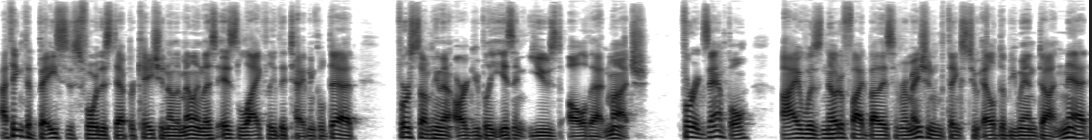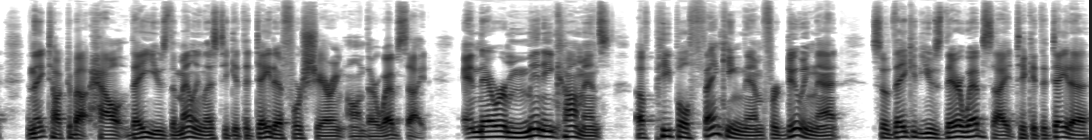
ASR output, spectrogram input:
I think the basis for this deprecation of the mailing list is likely the technical debt for something that arguably isn't used all that much. For example, I was notified by this information thanks to LWN.net, and they talked about how they use the mailing list to get the data for sharing on their website. And there were many comments of people thanking them for doing that so they could use their website to get the data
